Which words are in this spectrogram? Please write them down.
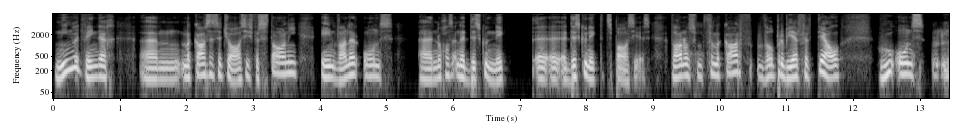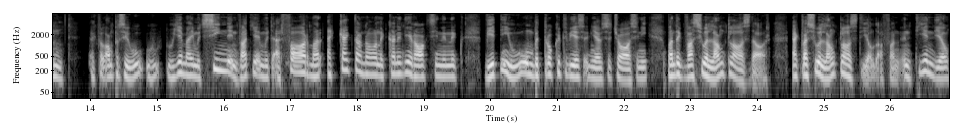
nie noodwendig ehm um, mekaar se situasies verstaan nie en wanneer ons uh, nogals in 'n disconnect 'n uh, 'n disconnected spasie is waar ons vir mekaar wil probeer vertel hoe ons ek wil amper sê hoe hoe hoe jy my moet sien en wat jy moet ervaar, maar ek kyk daarna en ek kan dit nie raak sien en ek weet nie hoe om betrokke te wees in jou situasie nie, want ek was so lanklaas daar. Ek was so lanklaas deel daarvan. Inteendeel,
